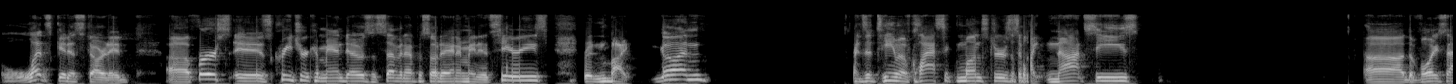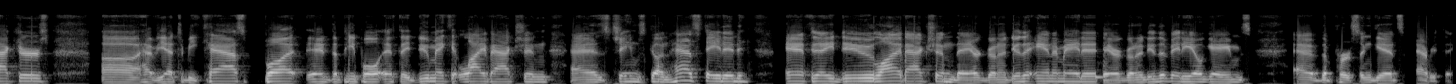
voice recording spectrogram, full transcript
Let's get it started. Uh, first is Creature Commandos, a seven episode animated series written by Gunn. It's a team of classic monsters like Nazis. Uh, the voice actors uh, have yet to be cast, but it, the people, if they do make it live action, as James Gunn has stated, if they do live action, they are going to do the animated, they are going to do the video games, and the person gets everything.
